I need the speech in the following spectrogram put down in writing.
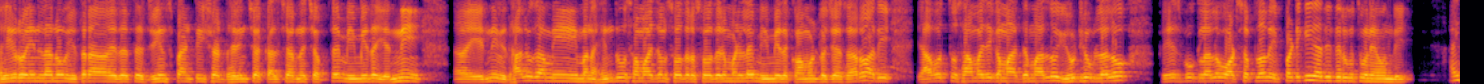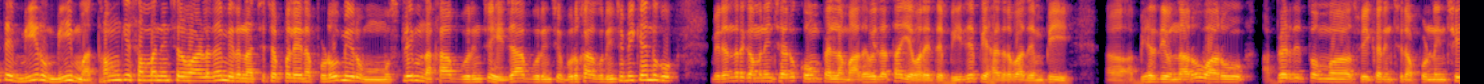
హీరోయిన్లను ఇతర ఏదైతే జీన్స్ ప్యాంట్ టీ షర్ట్ ధరించే కల్చర్ని చెప్తే మీ మీద ఎన్ని ఎన్ని విధాలుగా మీ మన హిందూ సమాజం సోదర సోదరిమణులే మీ మీద కామెంట్లు చేశారో అది యావత్తు సామాజిక మాధ్యమాల్లో యూట్యూబ్లలో ఫేస్బుక్లలో వాట్సాప్లలో ఇప్పటికీ అది తిరుగుతూనే ఉంది. అయితే మీరు మీ మతంకి సంబంధించిన వాళ్ళనే మీరు నచ్చ చెప్పలేనప్పుడు మీరు ముస్లిం నఖాబ్ గురించి హిజాబ్ గురించి బుర్ఖా గురించి మీకెందుకు? మీరందరూ గమనించారు కోంపెల్ల మాధవిలత ఎవరైతే బీజేపీ హైదరాబాద్ ఎంపీ అభ్యర్థి ఉన్నారో వారు అభ్యర్థిత్వం స్వీకరించినప్పటి నుంచి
